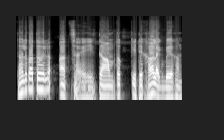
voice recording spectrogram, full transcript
তাহলে কত হলো আচ্ছা এই তো আম তো কেটে খাওয়া লাগবে এখন।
